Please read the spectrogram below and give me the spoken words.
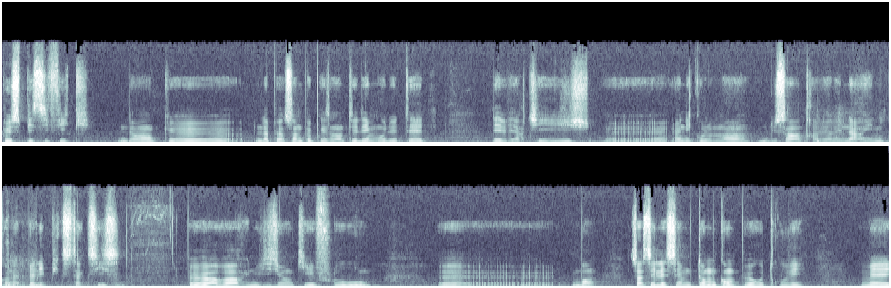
peu spécifiques. Donc, euh, la personne peut présenter des maux de tête, des vertiges, euh, un écoulement du sang à travers les narines qu'on appelle l'épistaxis, peut avoir une vision qui est floue. Euh, bon, ça c'est les symptômes qu'on peut retrouver. Mais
